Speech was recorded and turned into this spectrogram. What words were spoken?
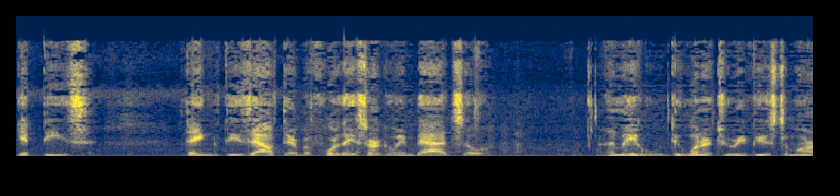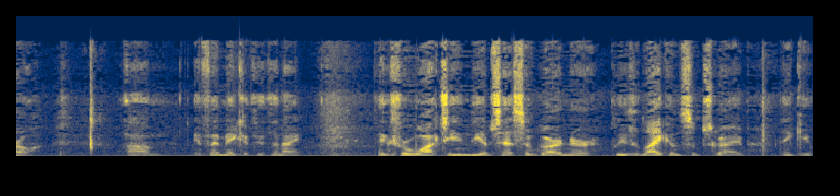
get these things, these out there before they start going bad. So, I may do one or two reviews tomorrow um, if I make it through the night. Thanks for watching The Obsessive Gardener. Please like and subscribe. Thank you.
